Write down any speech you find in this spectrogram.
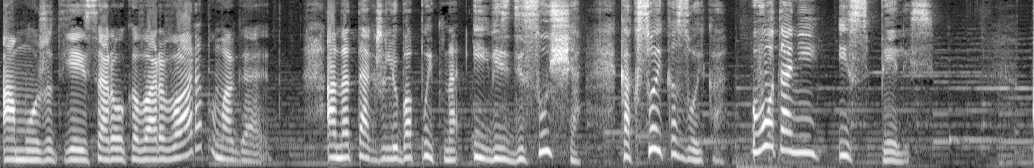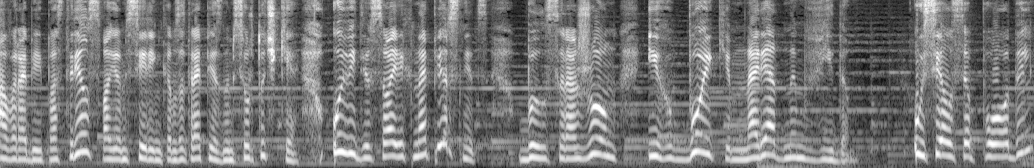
А может, ей сорока Варвара помогает? Она так же любопытна и вездесуща, как Сойка-Зойка. Вот они и спелись. А воробей-пострел в своем сереньком затрапезном сюртучке, увидев своих наперсниц, был сражен их бойким нарядным видом. Уселся подаль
